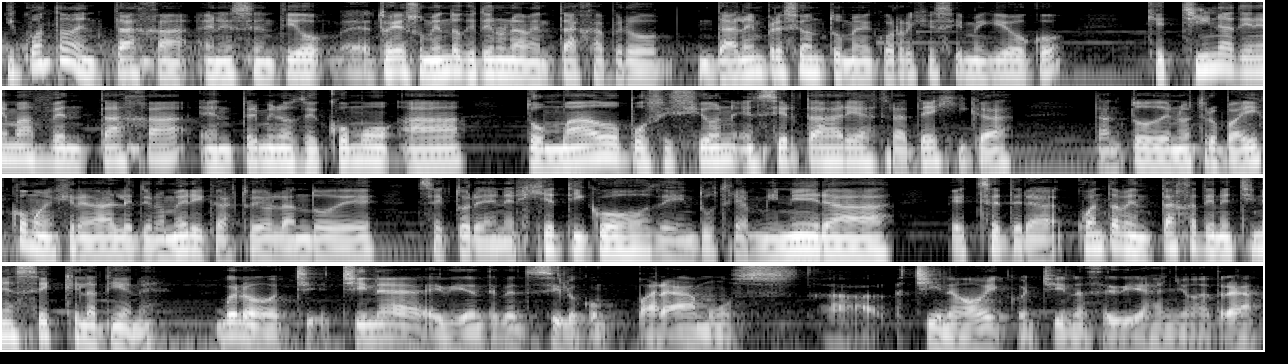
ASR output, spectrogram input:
¿Y cuánta ventaja en ese sentido? Estoy asumiendo que tiene una ventaja, pero da la impresión, tú me corriges si me equivoco, que China tiene más ventaja en términos de cómo ha tomado posición en ciertas áreas estratégicas, tanto de nuestro país como en general Latinoamérica. Estoy hablando de sectores energéticos, de industrias mineras, etc. ¿Cuánta ventaja tiene China si es que la tiene? Bueno, China, evidentemente, si lo comparamos a China hoy con China hace 10 años atrás,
